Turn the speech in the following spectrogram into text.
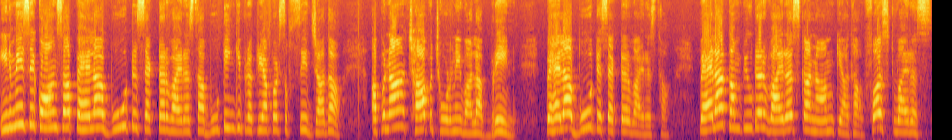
इनमें से कौन सा पहला बूट सेक्टर वायरस था? बूटिंग की प्रक्रिया पर सबसे ज़्यादा अपना छाप छोड़ने वाला ब्रेन। पहला बूट सेक्टर वायरस था। पहला कंप्यूटर वायरस का नाम क्या था? फ़र्स्ट वायरस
